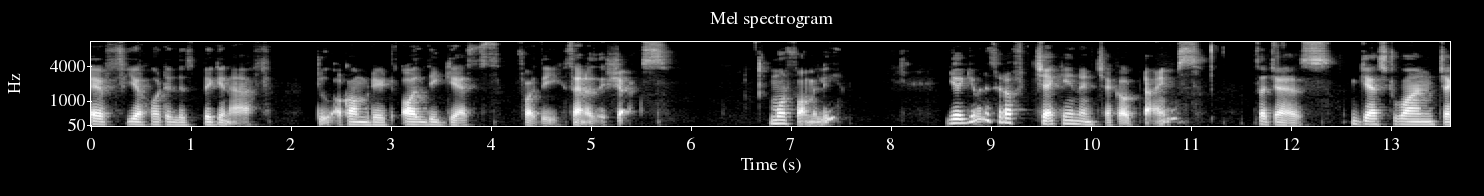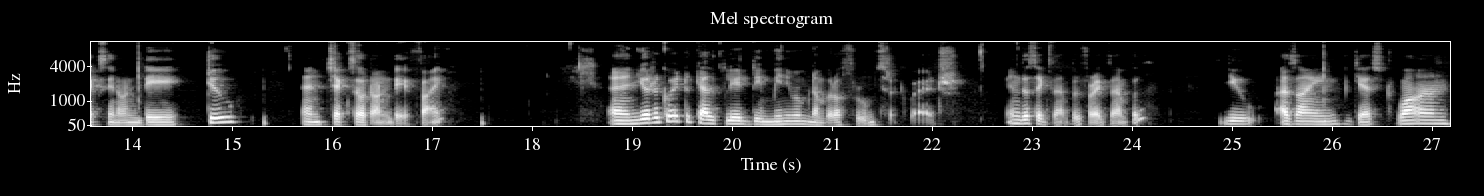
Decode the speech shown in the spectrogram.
if your hotel is big enough to accommodate all the guests for the San Jose Sharks? More formally, you're given a set of check in and check out times, such as guest 1 checks in on day 2 and checks out on day 5. And you're required to calculate the minimum number of rooms required. In this example, for example, you assign guest 1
